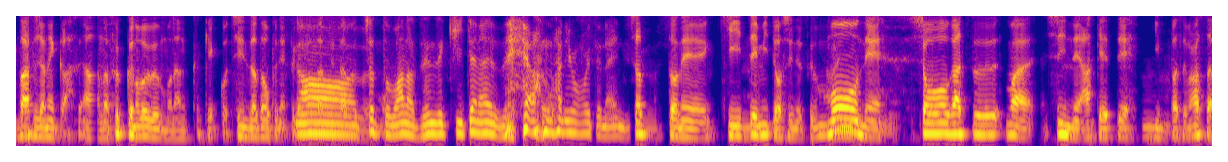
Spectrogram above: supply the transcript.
バースじゃねえか。あの、フックの部分もなんか結構、チンザ・ドープネスが歌ってたちょっとまだ全然聞いてないので、あんまり覚えてないんですちょけど。っとね、聞いてみてほしいんですけど、うんもうねね、正月、まあ、新年明けて、うん一発目朝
